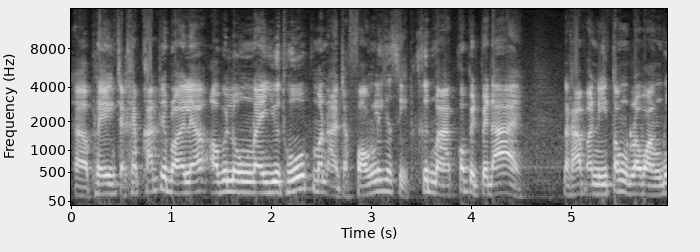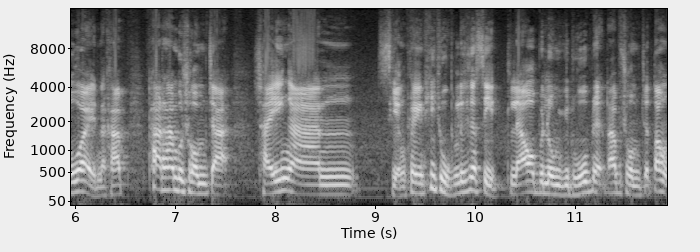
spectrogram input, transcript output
เอ่อเพลงจากแคปคัทเรียบร้อยแล้วเอาไปลงใน YouTube มันอาจจะฟ้องลิขสิทธิ์ขึ้นมาก็เป็นไปได้นะครับ อันนี้ต้องระวังด้วยนะครับ ถ้าท่านผู้ชมจะใช้งานเสียงเพลงที่ถูกลิขสิทธิ์แล้วเอาไปลง YouTube เนี่ยท่านผู้ชมจะต้อง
